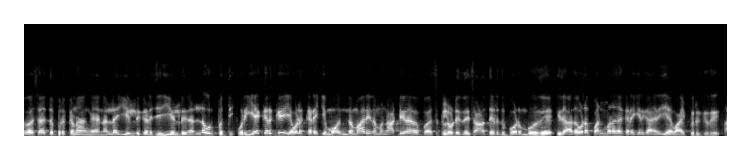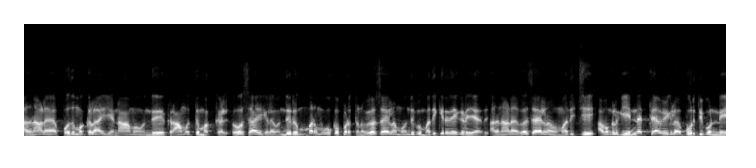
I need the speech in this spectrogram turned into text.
விவசாயத்தை பெருக்கினாங்க. நல்ல ஈல்டு கிடைச்சி. ஈல்டு நல்ல உற்பத்தி. ஒரு ஏக்கருக்கு எவ்வளவு கிடைக்குமோ இந்த மாதிரி நம்ம நாட்டின பசுக்களுடைய இந்த சாணத்தை எடுத்து போடும்போது இது அதோட பன்மடங்க கிடைக்கிறதுக்கு அதிக வாய்ப்பு இருக்குது. அதனால பொதுமக்களாகிய நாம வந்து கிராமத்து மக்கள் விவசாயிகளை வந்து ரொம்ப நம்ம ஊக்கப்படுத்தணும். விவசாயிகள் நம்ம வந்து இப்ப மதிக்கிறதே கிடையாது. அதனால விவசாயிகளை நம்ம மதிச்சு அவங்களுக்கு என்ன தேவைகளை பூர்த்தி பண்ணி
